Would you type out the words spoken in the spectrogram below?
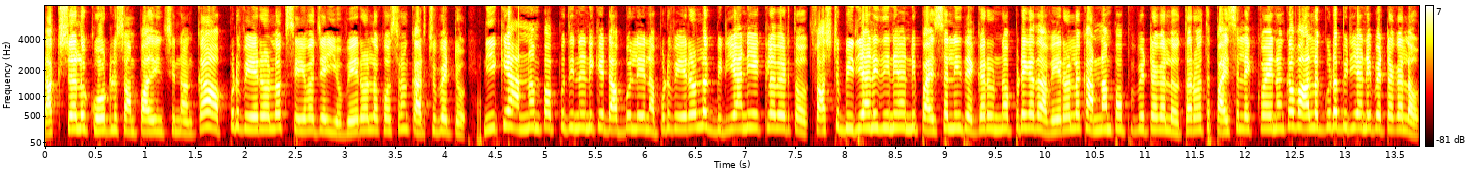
లక్షలు కోట్లు సంపాదించినాక అప్పుడు వేరే వాళ్ళకి సేవ చెయ్యు. వేరే వాళ్ళ కోసం ఖర్చు పెట్టు. నీకే అన్నం పప్పు తిననికే డబ్బులు లేనప్పుడు వేరే వాళ్ళకి బిర్యానీ ఎట్లా పెడతావు? ఫస్ట్ బిర్యానీ తినే అన్ని పైసలు నీ దగ్గర ఉన్నప్పుడే కదా వేరే వాళ్ళకి అన్నం పప్పు పెట్టగలవు. తర్వాత పైసలు ఎక్కువైనాక వాళ్ళకి కూడా బిర్యానీ పెట్టగలవు.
